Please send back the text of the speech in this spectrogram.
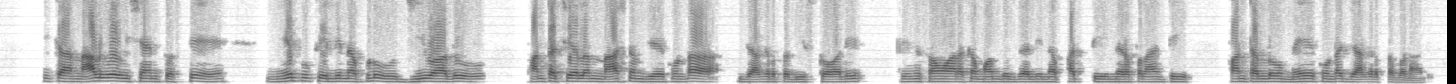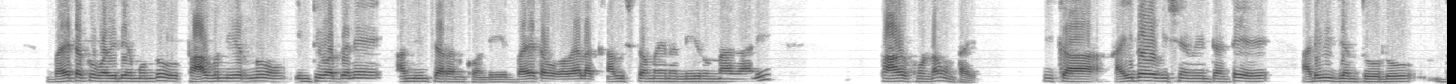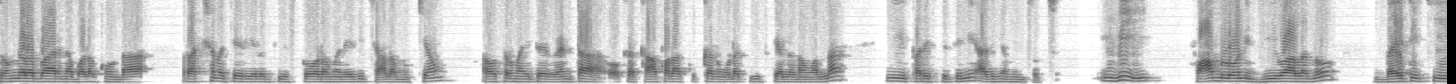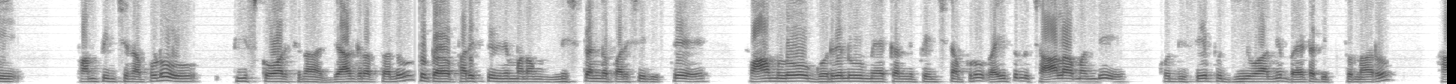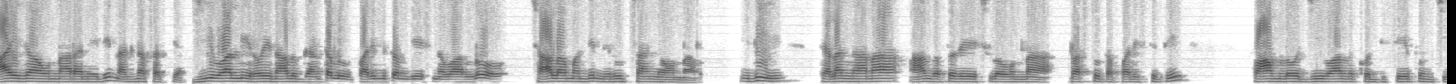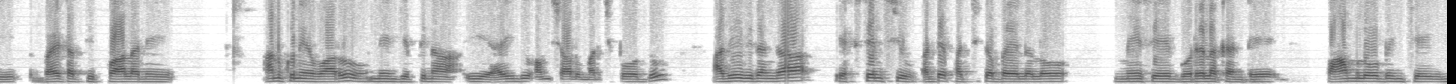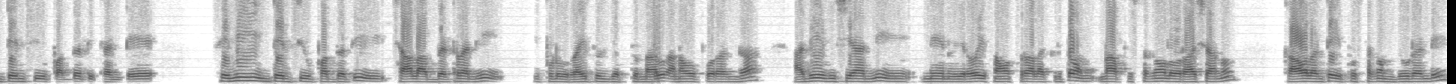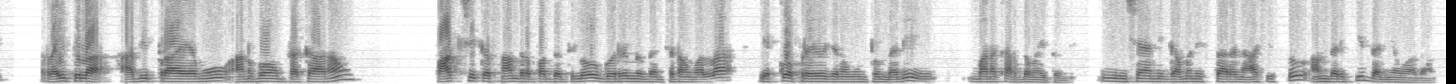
ఇక నాలుగో విషయానికి వస్తే మేపుకి వెళ్ళినప్పుడు జీవాలు పంట చేలను నాశనం చేయకుండా జాగ్రత్త తీసుకోవాలి. క్రిమి సంహారక మందులు చల్లిన పత్తి మిరప లాంటి పంటల్లో మేయకుండా జాగ్రత్త పడాలి. బయటకు వదిలే ముందు తాగునీరును ఇంటి వద్దనే అందించారనుకోండి బయట ఒకవేళ కలుషితమైన నీరున్నా కానీ తాగకుండా ఉంటాయి. ఇక ఐదవ విషయం ఏంటంటే అడవి జంతువులు దొంగల బారిన పడకుండా రక్షణ చర్యలు తీసుకోవడం అనేది చాలా ముఖ్యం. అవసరమైతే వెంట ఒక కాపలా కుక్కను కూడా తీసుకెళ్ళడం వల్ల ఈ పరిస్థితిని అధిగమించవచ్చు ఇవి ఫామ్లోని జీవాలను బయటికి పంపించినప్పుడు తీసుకోవాల్సిన జాగ్రత్తలు. ప్రస్తుత పరిస్థితిని మనం నిశ్చితంగా పరిశీలిస్తే ఫామ్లో గొర్రెలు మేకల్ని పెంచినప్పుడు రైతులు చాలామంది కొద్దిసేపు జీవాల్ని బయట తిప్పుతున్నారు. హాయిగా ఉన్నారనేది నగ్న సత్యం. జీవాల్ని ఇరవై నాలుగు గంటలు పరిమితం చేసిన వారిలో చాలామంది నిరుత్సాహంగా ఉన్నారు. ఇది తెలంగాణ ఆంధ్రప్రదేశ్లో ఉన్న ప్రస్తుత పరిస్థితి. ఫామ్లో జీవాలను కొద్దిసేపు ఉంచి బయట తిప్పాలని అనుకునేవారు. నేను చెప్పిన ఈ ఐదు అంశాలు మర్చిపోవద్దు. అదేవిధంగా ఎక్స్టెన్సివ్ అంటే పచ్చిక బయలలో మేసే గొర్రెల కంటే ఫామ్లో పెంచే ఇంటెన్సివ్ పద్ధతి కంటే సెమీ ఇంటెన్సివ్ పద్ధతి చాలా బెటర్ అని ఇప్పుడు రైతులు చెప్తున్నారు అనవపూర్వంగా. అదే విషయాన్ని నేను ఇరవై సంవత్సరాల క్రితం నా పుస్తకంలో రాశాను. కావాలంటే ఈ పుస్తకం చూడండి. రైతుల అభిప్రాయము అనుభవం ప్రకారం పాక్షిక సాంద్ర పద్ధతిలో గొర్రెలను పెంచడం వల్ల ఎక్కువ ప్రయోజనం ఉంటుందని మనకు అర్థమవుతుంది. ఈ విషయాన్ని గమనిస్తారని ఆశిస్తూ అందరికీ ధన్యవాదాలు.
